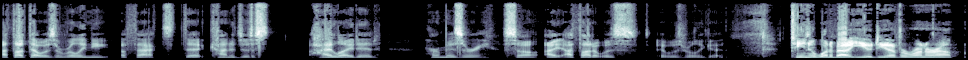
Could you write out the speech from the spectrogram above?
I thought that was a really neat effect that kind of just highlighted her misery. So I, I thought it was it was really good. Tina, what about you? Do you have a runner up?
